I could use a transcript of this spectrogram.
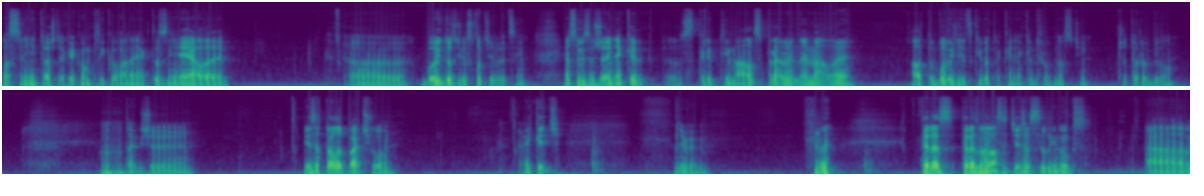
vlastne nie je to až také komplikované, jak to znie, ale uh, boli dosť uslo tie veci. Ja som myslím, že aj nejaké skripty mal spravené malé, ale to boli vždycky iba také nejaké drobnosti, čo to robilo. Uh-huh. Takže mne sa to ale páčilo. Aj keď, neviem. teraz, teraz mám vlastne tiež zase Linux a,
